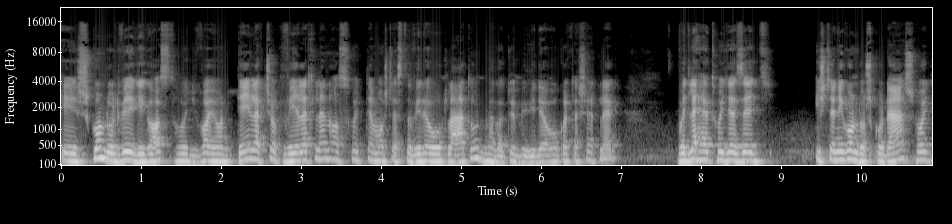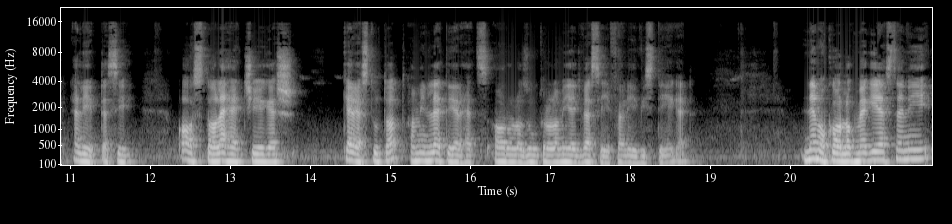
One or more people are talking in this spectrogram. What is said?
és gondold végig azt, hogy vajon tényleg csak véletlen az, hogy te most ezt a videót látod, meg a többi videókat esetleg, vagy lehet, hogy ez egy isteni gondoskodás, hogy teszi azt a lehetséges keresztutat, amin letérhetsz arról az útról, ami egy veszély felé visz téged. Nem akarlak megijeszteni,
